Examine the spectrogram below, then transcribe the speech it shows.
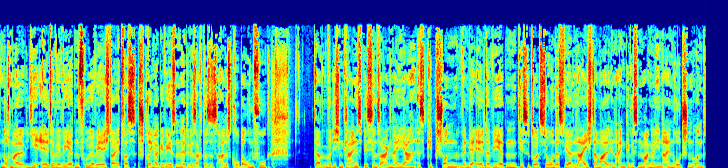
nochmal, je älter wir werden, früher wäre ich da etwas strenger gewesen, hätte gesagt, das ist alles grober Unfug da würde ich ein kleines bisschen sagen, na ja, es gibt schon, wenn wir älter werden, die Situation, dass wir leichter mal in einen gewissen Mangel hineinrutschen und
